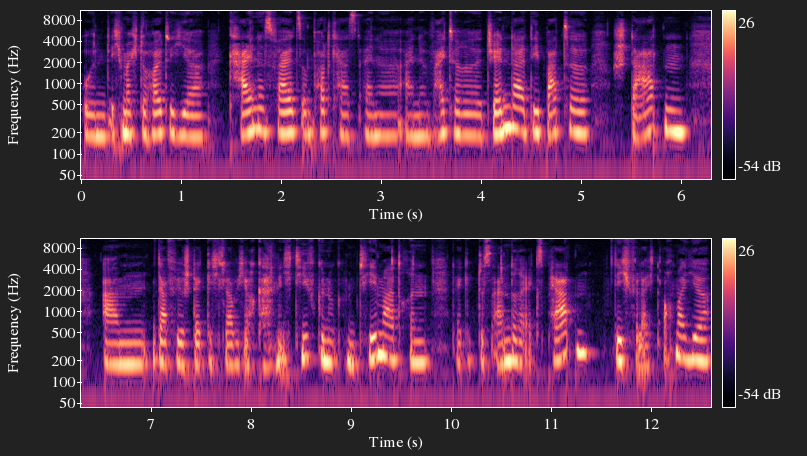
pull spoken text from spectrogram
Und ich möchte heute hier keinesfalls im Podcast eine, eine weitere Gender-Debatte starten. Ähm, dafür stecke ich, glaube ich, auch gar nicht tief genug im Thema drin. Da gibt es andere Experten die ich vielleicht auch mal hier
